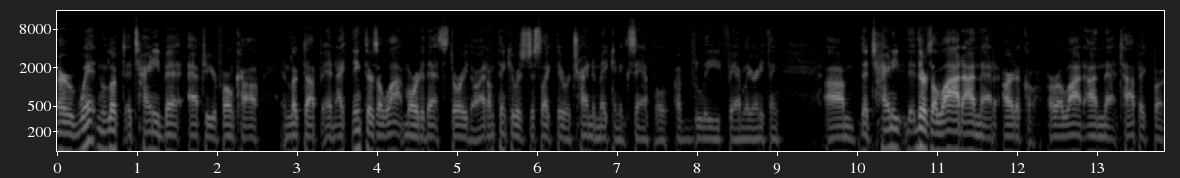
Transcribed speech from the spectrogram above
or went and looked a tiny bit after your phone call and looked up, and I think there's a lot more to that story, though. I don't think it was just like they were trying to make an example of the Lee family or anything. Um, the tiny, there's a lot on that article or a lot on that topic, but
